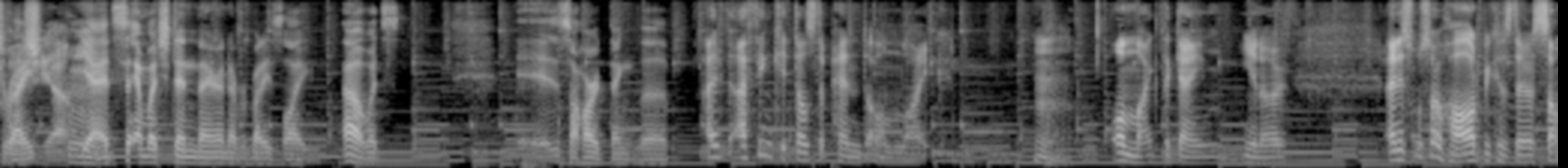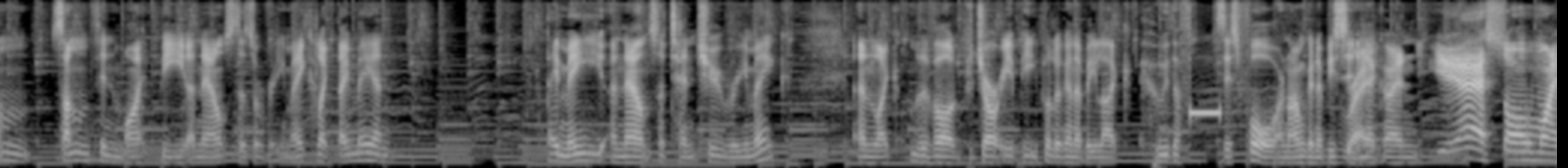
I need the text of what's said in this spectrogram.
Switch, right? yeah. Yeah, Mm. it's sandwiched in there, and everybody's like, oh, it's it's a hard thing to. I, I think it does depend on like Hmm. on like the game, you know. And it's also hard because there are some something might be announced as a remake. Like they may an- they may announce a Tenchu remake, and like the vast majority of people are going to be like, "Who the f- is this for?" And I'm going to be sitting Right. there going, "Yes, oh my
